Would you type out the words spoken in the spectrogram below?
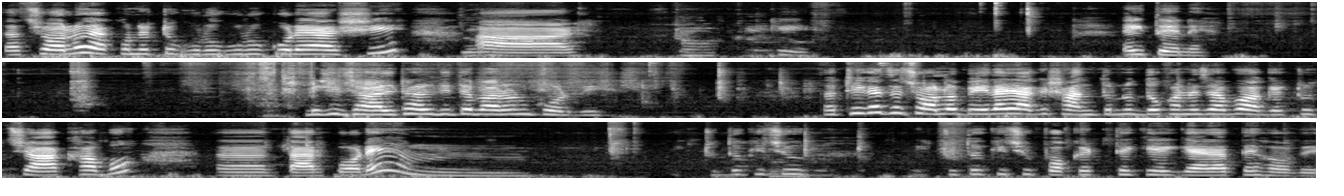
তা চলো এখন একটু ঘুরু ঘুরু করে আসি। আর কি? এই তো এনে। বেশি ঝাল ঠাল দিতে বারণ করবি। তা ঠিক আছে চলো বেরাই আগে শান্তনুর দোকানে যাব আগে একটু চা খাব তারপরে একটু তো কিছু একটু তো কিছু পকেট থেকে গেড়াতে হবে।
